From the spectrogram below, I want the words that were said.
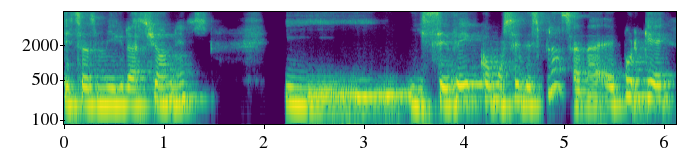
esas migraciones y, se ve cómo se desplazan, ¿eh? porque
